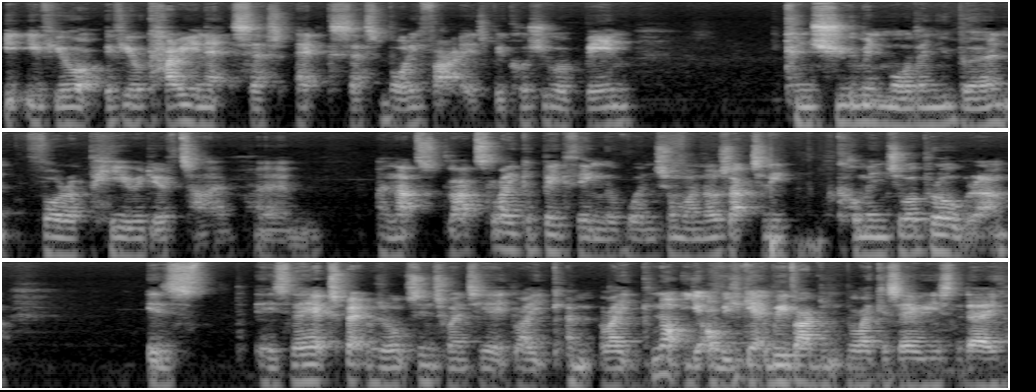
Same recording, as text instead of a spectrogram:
If you're if you're carrying excess excess body fat, it's because you have been consuming more than you burn for a period of time. Um, and that's that's like a big thing of when someone does actually come into a program is is they expect results in 28 like um, like not obviously get we've had like I say yesterday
